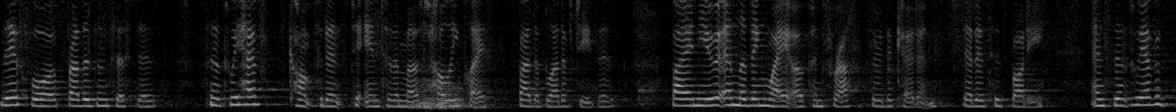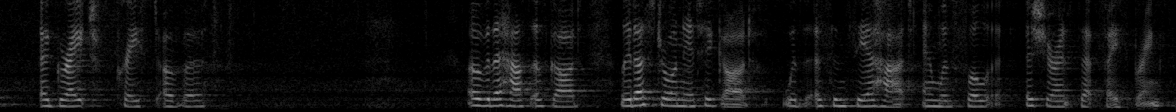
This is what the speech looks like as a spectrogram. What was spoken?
Therefore, brothers and sisters, since we have confidence to enter the most holy place by the blood of Jesus, by a new and living way opened for us through the curtain, that is his body, and since we have a, a great priest over, over the house of God, let us draw near to God with a sincere heart and with full assurance that faith brings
